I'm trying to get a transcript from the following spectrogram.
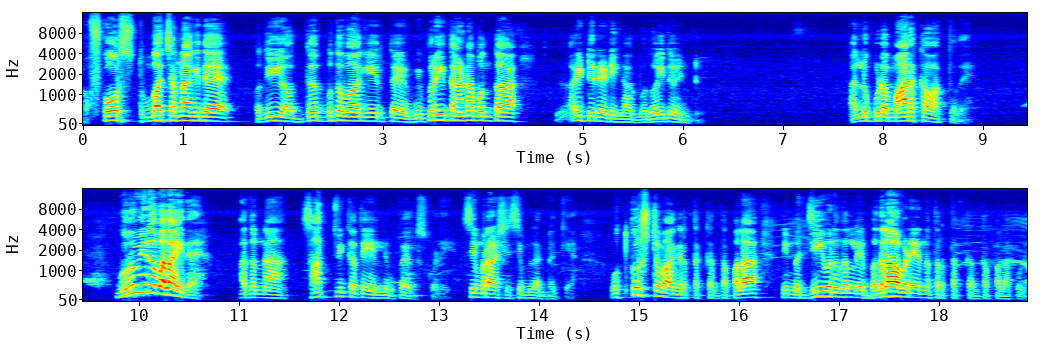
ಅಫ್ಕೋರ್ಸ್ ತುಂಬ ಚೆನ್ನಾಗಿದೆ. ಅದಿ ಅತ್ಯದ್ಭುತವಾಗಿ ಇರುತ್ತೆ. ವಿಪರೀತ ಹಣ ಬಂತ ಐ ಟಿ ರೇಡಿಂಗ್ ಆಗ್ಬೋದು, ಐದು ಎಂಟು. ಅಲ್ಲೂ ಕೂಡ ಮಾರಕವಾಗ್ತದೆ. ಗುರುವಿನ ಬಲ ಇದೆ. ಅದನ್ನು ಸಾತ್ವಿಕತೆಯಲ್ಲಿ ಉಪಯೋಗಿಸ್ಕೊಳ್ಳಿ. ಸಿಂಹರಾಶಿ, ಸಿಂಹಲಗ್ನಕ್ಕೆ ಉತ್ಕೃಷ್ಟವಾಗಿರ್ತಕ್ಕಂಥ ಫಲ, ನಿಮ್ಮ ಜೀವನದಲ್ಲಿ ಬದಲಾವಣೆಯನ್ನು ತರತಕ್ಕಂಥ ಫಲ ಕೂಡ.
